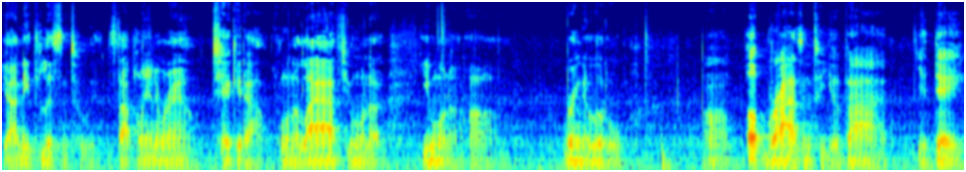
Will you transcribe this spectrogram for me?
Y'all need to listen to it. Stop playing around. Check it out. You want to laugh? You want to you want to um, bring a little um, uprising to your vibe, your day,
